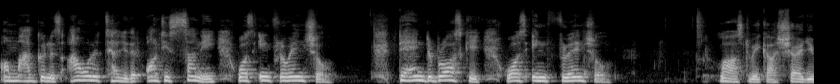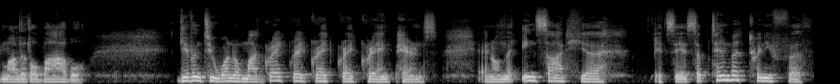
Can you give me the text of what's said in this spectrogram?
Oh my goodness, I want to tell you that Auntie Sunny was influential. Dan Dabrowski was influential. Last week I showed you my little Bible given to one of my great, great, great, great grandparents. And on the inside here, it says September 25th,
